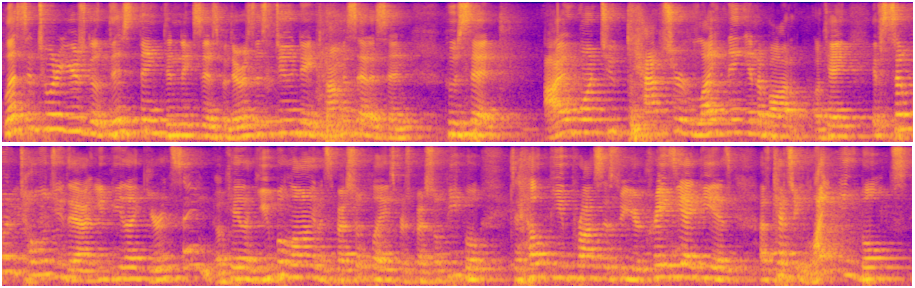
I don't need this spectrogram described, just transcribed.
Less than 200 years ago, this thing didn't exist, but there was this dude named Thomas Edison who said, I want to capture lightning in a bottle, okay? If someone told you that, you'd be like, you're insane, okay? Like you belong in a special place for special people to help you process through your crazy ideas of catching lightning bolts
